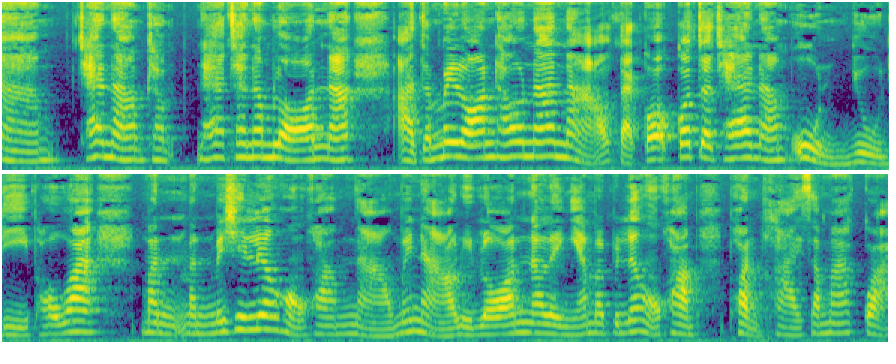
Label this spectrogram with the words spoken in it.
น้ำแช่น้ำแช่น้ำร้อนนะ อาจจะไม่ร้อนเท่าหน้าหนาว แต่ก็ก็จะแช่น้ำอุ่นอยู่ดี เพราะว่ามันมันไม่ใช่เรื่องของความหนาวไม่หนาวหรือร้อนอะไรเงี้ยมันเป็นเรื่องของความผ่อนคลายซะมากกว่า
